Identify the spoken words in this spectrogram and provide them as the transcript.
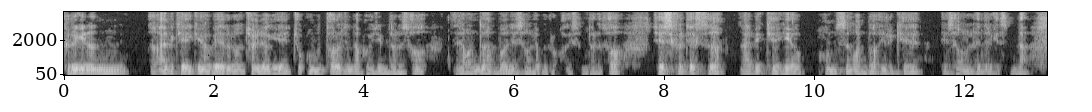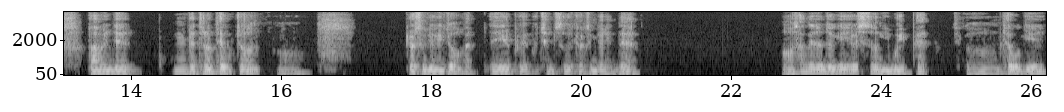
그러기는 RBK 기업의 그런 전력이 조금은 떨어진다 보여집니다. 그래서 네, 언더 한번 예상을 해보도록 하겠습니다. 그래서 제스칼텍스 RBK 기업 홈승 언더 이렇게 예상을 해드리겠습니다. 다음에 이제 음, 베트남 태국전 어, 결승전이죠. AFF 챔스 결승전인데 어, 상대 전적이 1승 2무 2패. 지금 태국이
